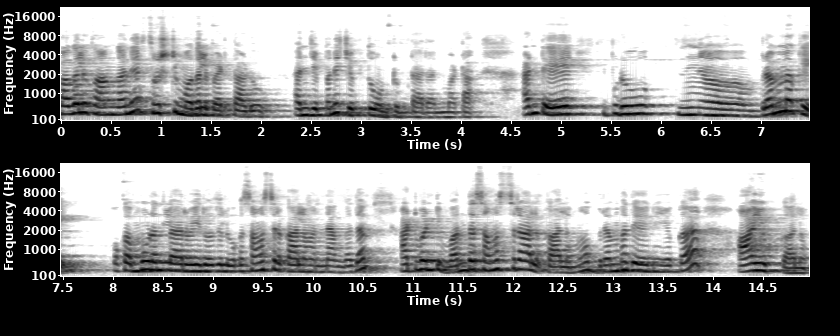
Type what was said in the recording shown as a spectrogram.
పగలు కాగానే సృష్టి మొదలు పెడతాడు అని చెప్పని చెప్తూ ఉంటుంటారు అనమాట అంటే ఇప్పుడు బ్రహ్మకి ఒక మూడు వందల అరవై రోజులు ఒక సంవత్సర కాలం అన్నాం కదా అటువంటి వంద సంవత్సరాల కాలము బ్రహ్మదేవుని యొక్క ఆయుకాలం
